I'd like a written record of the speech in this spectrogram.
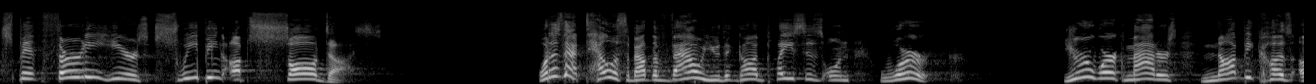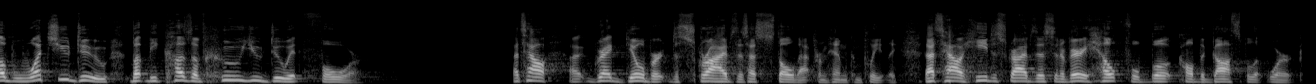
spent 30 years sweeping up sawdust what does that tell us about the value that God places on work? Your work matters not because of what you do, but because of who you do it for. That's how uh, Greg Gilbert describes this. I stole that from him completely. That's how he describes this in a very helpful book called The Gospel at Work.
